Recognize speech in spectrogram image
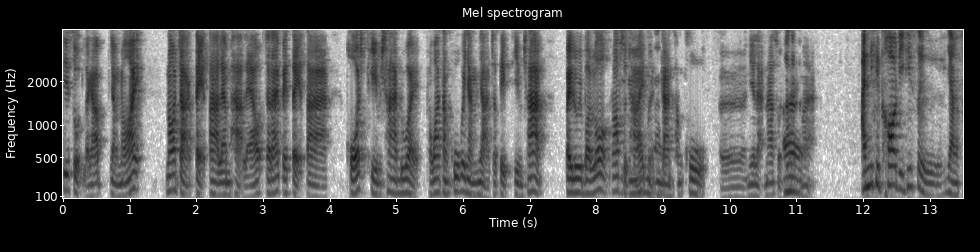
ที่สุดเลยครับ อย่างน้อย นอกจากเตะตาแลมพาร์แล้วจะได้ไปเตะตาโค้ชทีมชาติด้วย เพราะว่าทั้งคู่ก็ยังอยากจะติดทีมชาติ ไปลุยบอลโลกรอบสุดท้ายเหมือนกันทั้งคู่ เออ นี่แหละน่าสนใจมาก อันนี้คือข้อดีที่สื่ออย่างส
